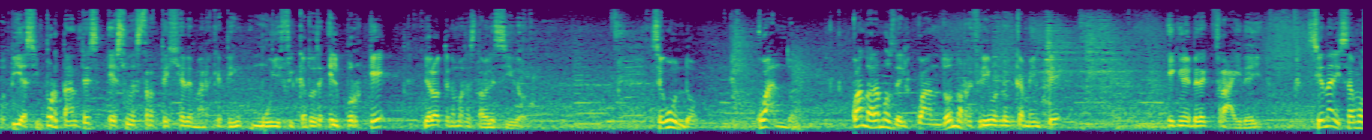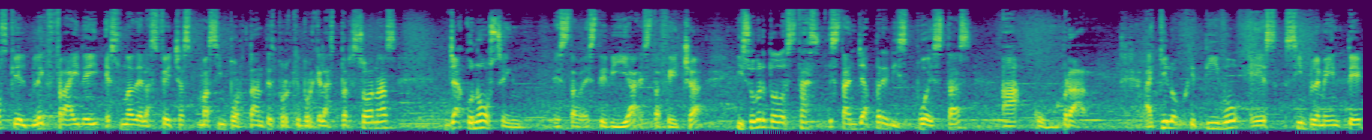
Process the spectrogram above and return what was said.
o días importantes es una estrategia de marketing muy eficaz. Entonces, el por qué ya lo tenemos establecido. Segundo, ¿Cuándo? Cuando hablamos del cuándo nos referimos lógicamente en el Black Friday. Si analizamos que el Black Friday es una de las fechas más importantes, ¿por qué? Porque las personas ya conocen esta, este día, esta fecha, y sobre todo estás, están ya predispuestas a comprar. Aquí el objetivo es simplemente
